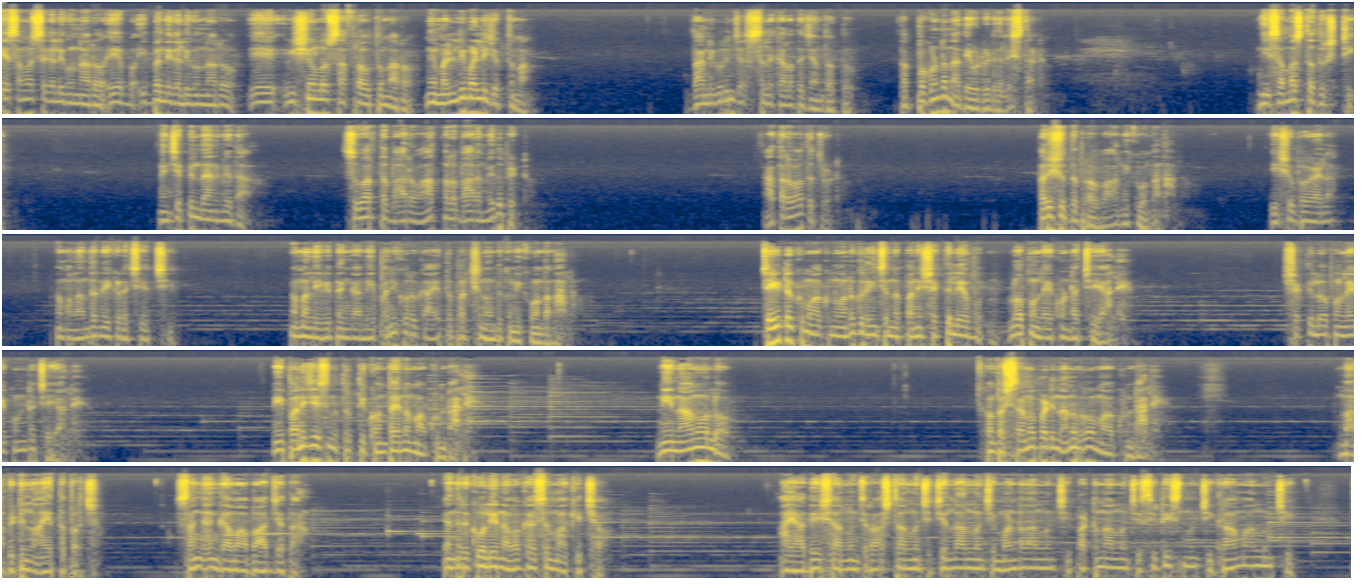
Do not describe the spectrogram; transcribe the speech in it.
ఏ సమస్య కలిగి ఉన్నారో ఏ ఇబ్బంది కలిగి ఉన్నారో ఏ విషయంలో సఫర్ అవుతున్నారో నేను మళ్ళీ మళ్ళీ చెప్తున్నాను దాని గురించి అస్సలు కలత చెందొద్దు. తప్పకుండా నా దేవుడు విడుదలిస్తాడు. నీ సమస్త దృష్టి నేను చెప్పిన దాని మీద సువార్త భారం ఆత్మల భారం మీద పెట్టు. ఆ తర్వాత చూడు. పరిశుద్ధ ప్రభా నీకు వందనాలు. ఈ శుభవేళ మమ్మల్ని అందరినీ ఇక్కడ చేర్చి మమ్మల్ని ఈ విధంగా నీ పని కొరకు ఆయత్తపరిచినందుకు నీకు వందనాలు. చేయుటకు మాకు నువ్వు అనుగ్రహించిన పని శక్తి లే లోపం లేకుండా చేయాలి. శక్తి లోపం లేకుండా చేయాలి. నీ పని చేసిన తృప్తి కొంతైనా మాకు ఉండాలి. నీ నామంలో కొంత శ్రమ పడిన అనుభవం మాకు ఉండాలి. మా బిడ్డలను ఆయత్తపరచు. సంఘంగా మా బాధ్యత ఎందరికో లేని అవకాశం మాకు ఇచ్చావు ఆయా దేశాల నుంచి రాష్ట్రాల నుంచి జిల్లాల నుంచి మండలాల నుంచి పట్టణాల నుంచి సిటీస్ నుంచి గ్రామాల నుంచి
